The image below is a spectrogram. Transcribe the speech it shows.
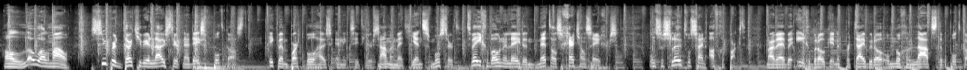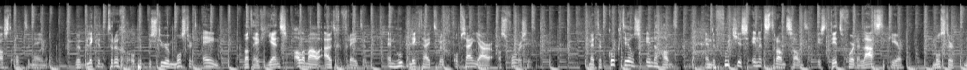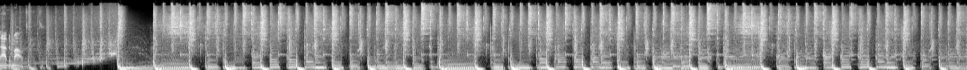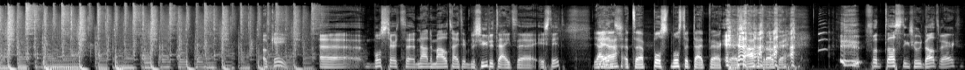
Hallo allemaal. Super dat je weer luistert naar deze podcast. Ik ben Bart Bolhuis en ik zit hier samen met Jens Mostert. Twee gewone leden, net als Gertjan Segers. Onze sleutels zijn afgepakt, maar we hebben ingebroken in het partijbureau om nog een laatste podcast op te nemen. We blikken terug op het bestuur Mostert 1. Wat heeft Jens allemaal uitgevreten? En hoe blikt hij terug op zijn jaar als voorzitter? Met de cocktails in de hand en de voetjes in het strandzand is dit voor de laatste keer Mosterd na de maaltijd. Oké, eh, mosterd eh, na de maaltijd in blessuretijd uh, is dit. Ja, Jens? ja het uh, post-mosterd tijdperk is aangebroken. Fantastisch hoe dat werkt.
